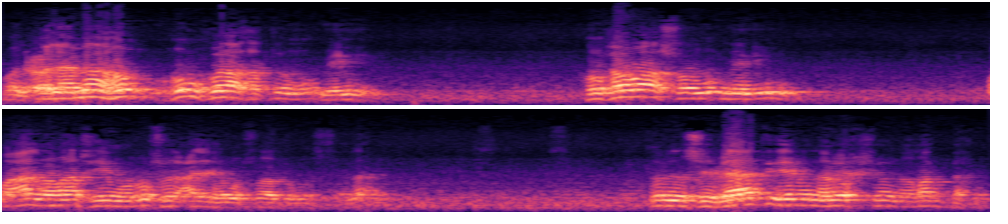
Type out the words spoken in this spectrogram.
والعلماء هم هم خلاصة المؤمنين. هم خواص المؤمنين. وعلى رأسهم الرسل عليهم الصلاة والسلام. فمن صفاتهم أنهم يخشون ربهم.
